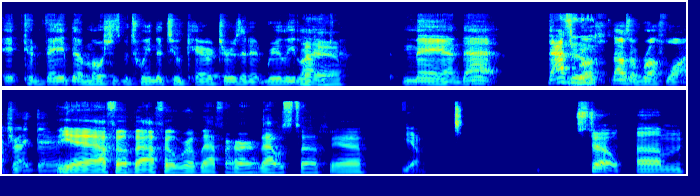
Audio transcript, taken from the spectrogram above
it conveyed the emotions between the two characters, and it really like man, Man. that that's Yeah. rough. That was a rough watch right there. Yeah, I felt bad. I felt real bad for her. That was tough. Yeah. Yeah. So, um,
